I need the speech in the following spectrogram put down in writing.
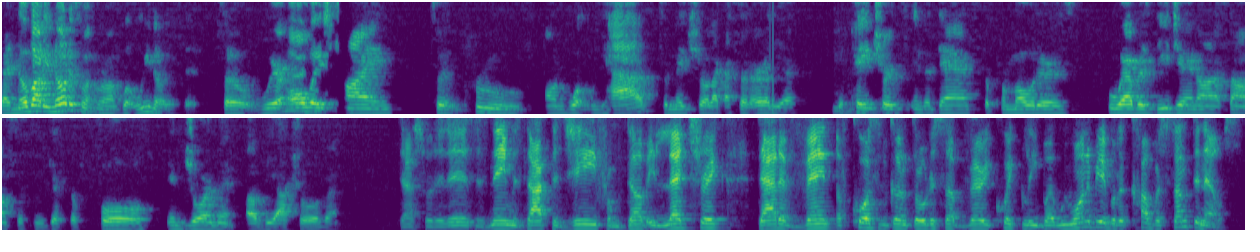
that nobody noticed went wrong, but we noticed it. So we're right. always trying to improve on what we have to make sure, like I said earlier, the mm-hmm. patrons in the dance, the promoters, whoever's DJing on a sound system gets the full enjoyment of the actual event. That's what it is. His name is Dr. G from Dub Electric. That event, of course, we're going to throw this up very quickly, but we want to be able to cover something else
